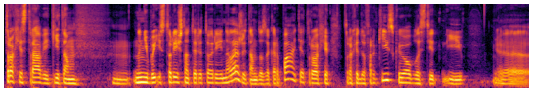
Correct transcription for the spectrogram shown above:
трохи страв, які там. Ну, ніби історично території належать там до Закарпаття, трохи, трохи до Франківської області, і е,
